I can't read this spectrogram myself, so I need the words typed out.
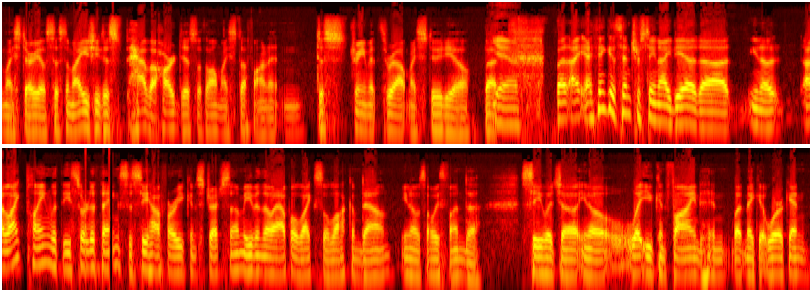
my stereo system. I usually just have a hard disk with all my stuff on it and just stream it throughout my studio. But Yeah. but I, I think it's an interesting idea. To, uh, you know, I like playing with these sort of things to see how far you can stretch them. Even though Apple likes to lock them down, you know, it's always fun to see which uh, you know what you can find and what make it work. And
